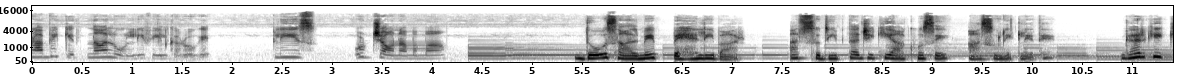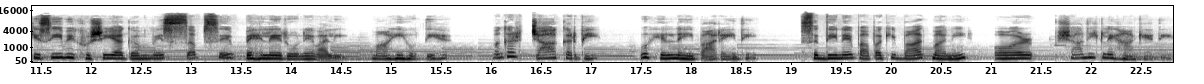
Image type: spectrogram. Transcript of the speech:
आप भी कितना लोनली फील करोगे। प्लीज़ उठ जाओ ना, मम्मा। दो साल में पहली बार आज सुदीप्ता जी की आँखों से आँसू निकले थे। घर की किसी भी खुशी या गम में सबसे पहले रोने वाली माँ ही होती है, मगर चाह कर भी वो हिल नहीं पा रही थी। सिद्धि ने पापा की बात मानी और शादी के लिए हाँ कह दी।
